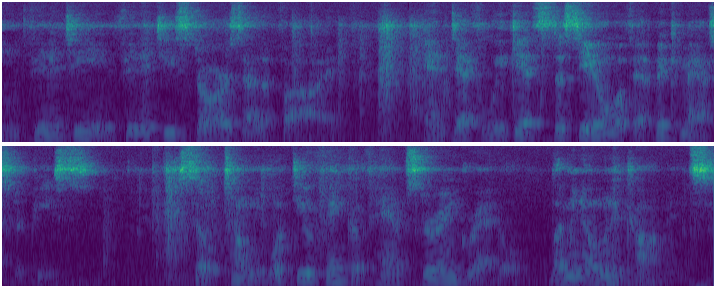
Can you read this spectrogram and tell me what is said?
infinity infinity stars out of 5 and definitely gets the seal of epic masterpiece. So tell me, what do you think of Hamster and Gretel? Let me know in the comments.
